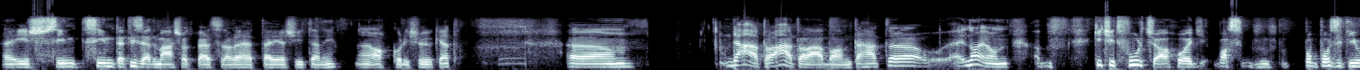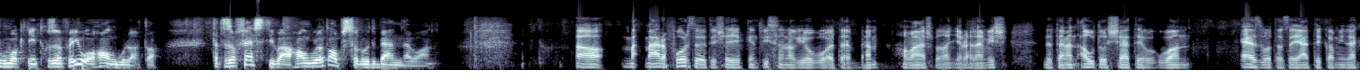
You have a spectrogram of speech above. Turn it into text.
és szint, szinte tized másodpercre lehet teljesíteni, akkor is őket de által, általában, tehát nagyon kicsit furcsa, hogy az pozitívumoként hozom hogy jó a hangulata. Tehát ez a fesztivál hangulat abszolút benne van. A, már a Forza 5 is egyébként viszonylag jó volt ebben, ha másban annyira nem is, de talán autós játékokban ez volt az a játék, aminek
